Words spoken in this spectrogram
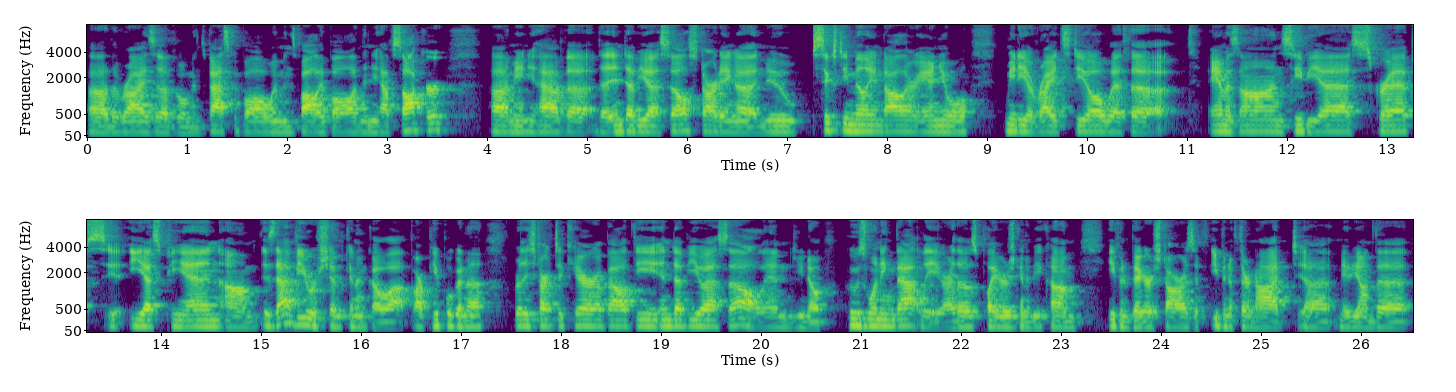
uh, the rise of women's basketball, women's volleyball, and then you have soccer. Uh, I mean, you have uh, the NWSL starting a new $60 million annual media rights deal with uh, Amazon, CBS, Scripps, ESPN. Um, is that viewership going to go up? Are people going to really start to care about the NWSL and you know who's winning that league? Are those players going to become even bigger stars, if even if they're not uh, maybe on the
